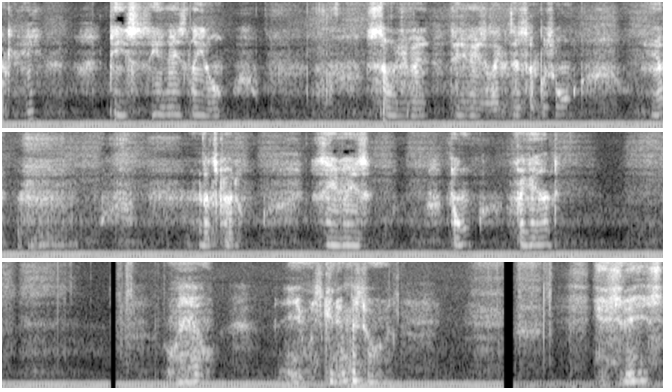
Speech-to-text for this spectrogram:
Okay? Peace. See you guys later. So you guys, did you guys like this episode? Yep. That's good. See you guys. Don't forget. Well, it was good episode. Yes,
